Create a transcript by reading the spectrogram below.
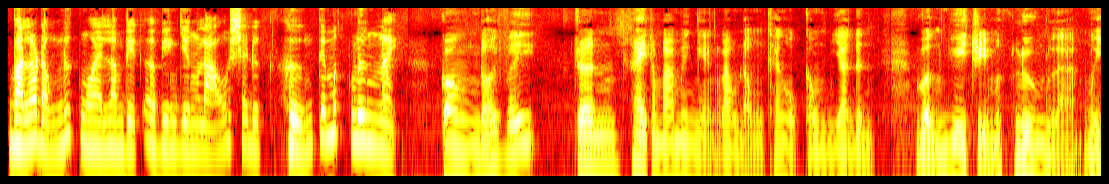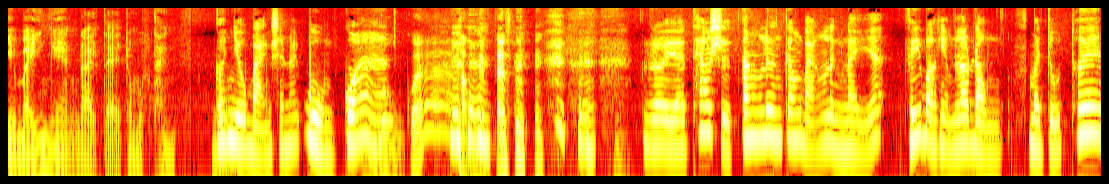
và lao động nước ngoài làm việc ở viện dưỡng lão sẽ được hưởng cái mức lương này. Còn đối với trên 230.000 lao động kháng hộ công gia đình vẫn duy trì mức lương là 17.000 đại tệ trong một tháng. Có nhiều bạn sẽ nói buồn quá à. Buồn quá, không được tăng. Rồi à, theo sự tăng lương căn bản lần này á, phí bảo hiểm lao động mà chủ thuê,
